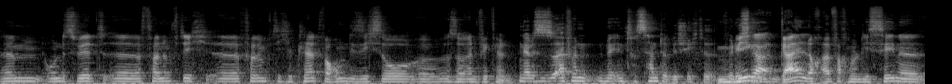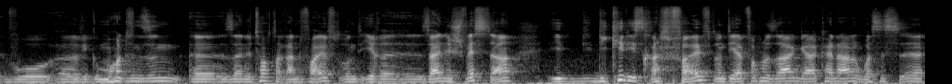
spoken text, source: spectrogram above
ähm, und es wird äh, vernünftig, äh, vernünftig erklärt, warum die sich so, äh, so entwickeln. ja, das ist einfach eine interessante Geschichte. Mega geil, auch einfach nur die Szene, wo äh, Viggo Mortensen äh, seine Tochter ranpfeift und ihre, äh, seine Schwester die, die Kiddies ranpfeift und die einfach nur sagen, ja, keine Ahnung, was ist, äh,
